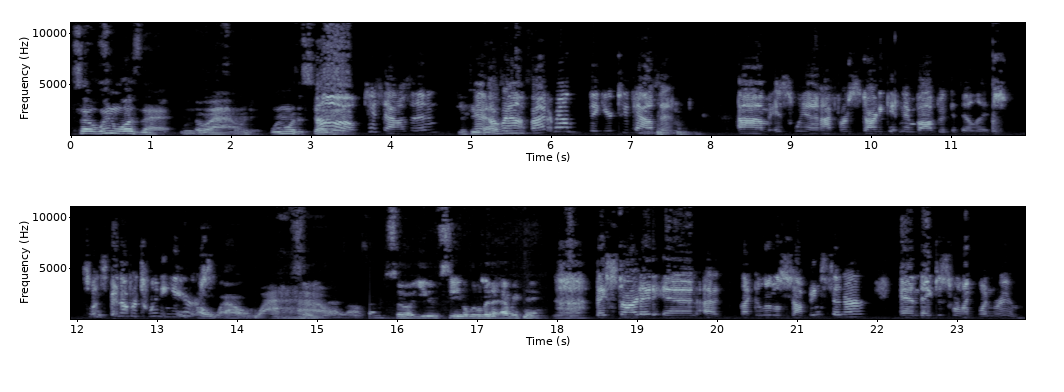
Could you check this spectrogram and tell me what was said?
So when was that around? When was it started? Oh, 2000. the Uh, around, right around the year 2000 um, is when I first started getting involved with the village. So it's been over 20 years. oh wow, Wow. so you've seen a little bit of everything. Yeah. They started in a like a little shopping center, and they just were like one room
